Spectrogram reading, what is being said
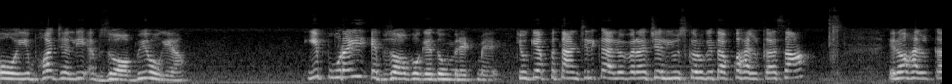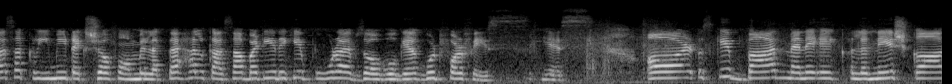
ओ, ये बहुत जल्दी एब्जॉर्ब भी हो गया। ये पूरा ही एब्जॉर्ब हो गया दो मिनट में, क्योंकि आप पतंजलि का एलोवेरा जेल यूज़ करोगे तो आपको हल्का सा यू नो हल्का सा क्रीमी टेक्सचर फॉर्म में लगता है, हल्का सा बट ये देखिए पूरा एब्जॉर्ब हो गया गुड फॉर फेस यस और उसके बाद मैंने एक लनेश का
